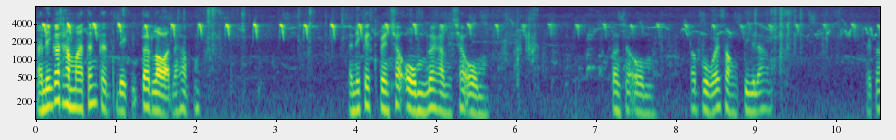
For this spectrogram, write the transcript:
อันนี้ก็ทำมาตั้งแต่เด็กตลอดนะครับ อันนี้ก็จะเป็นชะอมด้วยครับชะอม ต้นชะอม เราปลูกไว้สองปีแล้วแต่ก็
